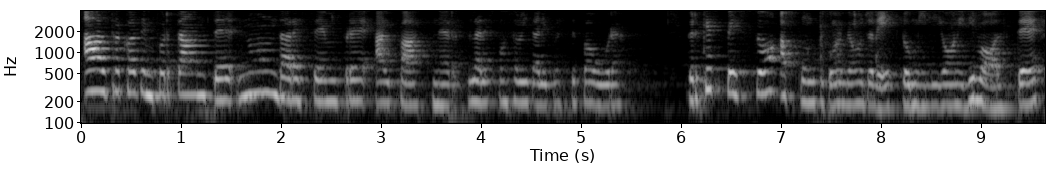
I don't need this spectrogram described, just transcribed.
altra cosa importante, non dare sempre al partner la responsabilità di queste paure. Perché spesso, appunto, come abbiamo già detto milioni di volte,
